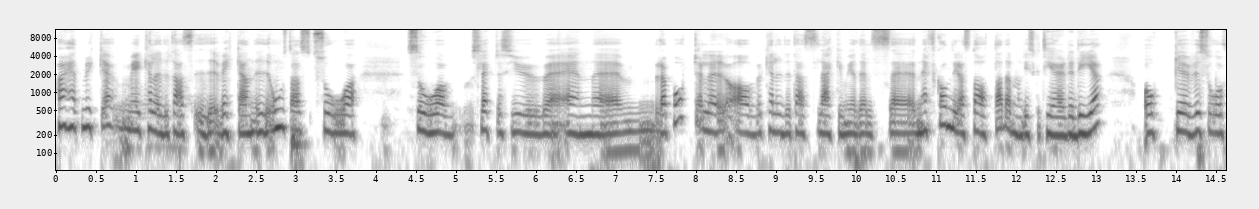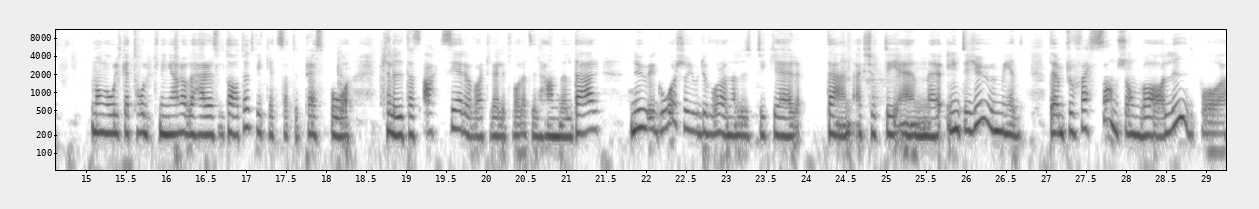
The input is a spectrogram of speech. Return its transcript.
har hänt mycket med Calliditas i veckan. I onsdags så, så släpptes ju en eh, rapport eller, av Calliditas läkemedels eh, Nefcon, deras data, där man diskuterade det. Och eh, vi såg många olika tolkningar av det här resultatet, vilket satte press på Calitas aktier. Det har varit väldigt volatil handel där. Nu igår så gjorde vår analytiker Dan Akshuti en eh, intervju med den professorn som var lead på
